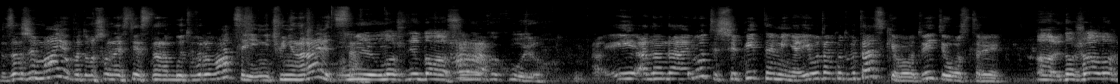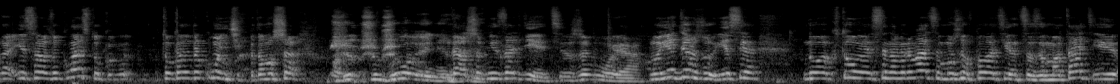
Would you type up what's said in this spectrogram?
зажимаю, потому что она, естественно, будет вырываться, ей ничего не нравится. Не, у нас не даст никакую. И она да, орет и шипит на меня. И вот так вот вытаскиваю, вот видите, острые. А, и нажала, И сразу класть только, только это кончик, потому что, чтобы живое не. да, чтобы не задеть живое. Но я держу, если, ну а кто, если она вырывается, можно в полотенце замотать, и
